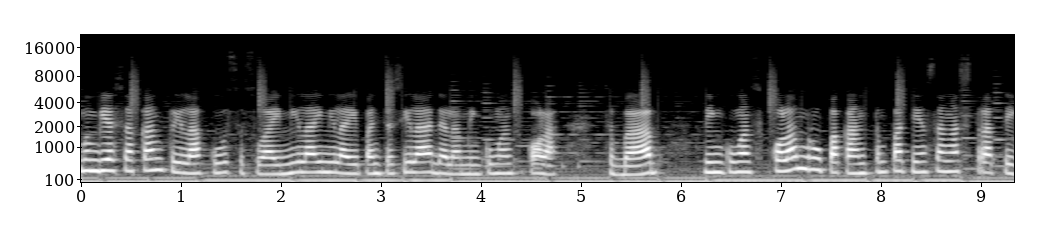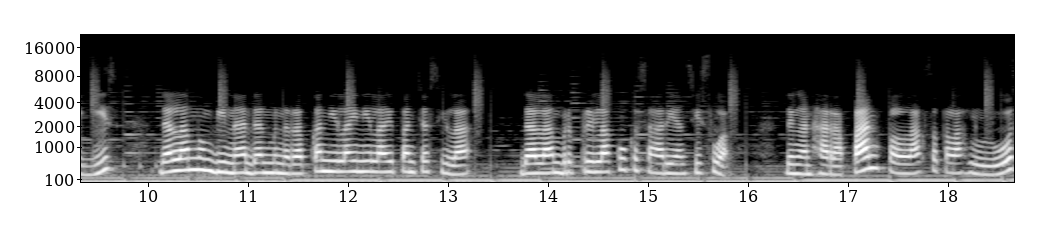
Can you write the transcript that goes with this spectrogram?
membiasakan perilaku sesuai nilai-nilai Pancasila dalam lingkungan sekolah, sebab lingkungan sekolah merupakan tempat yang sangat strategis dalam membina dan menerapkan nilai-nilai Pancasila dalam berperilaku keseharian siswa. Dengan harapan kelak setelah lulus,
